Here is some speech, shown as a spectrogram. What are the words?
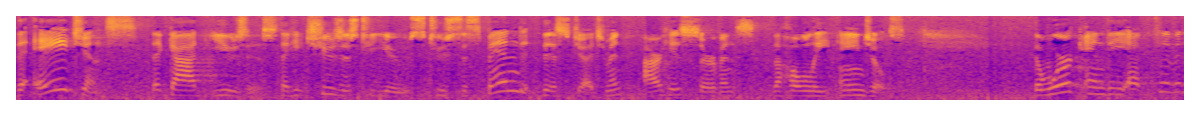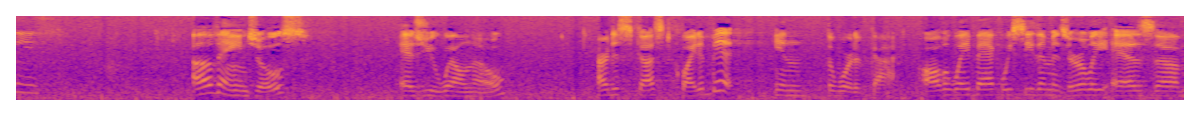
The agents that God uses, that He chooses to use to suspend this judgment, are His servants, the holy angels. The work and the activities of angels, as you well know, are discussed quite a bit in the Word of God. All the way back, we see them as early as um,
